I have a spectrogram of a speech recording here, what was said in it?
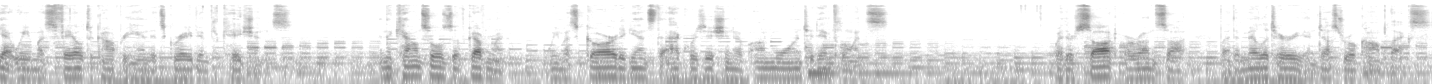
yet we must fail to comprehend its grave implications. In the councils of government, we must guard against the acquisition of unwarranted influence, whether sought or unsought, by the military industrial complex.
